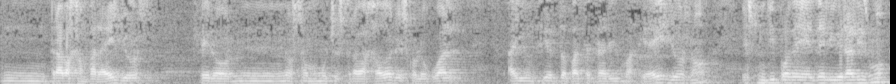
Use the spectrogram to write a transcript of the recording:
Mm, trabajan para ellos, pero no son muchos trabajadores, con lo cual hay un cierto paternalismo hacia ellos, ¿no? Es un tipo de, liberalismo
